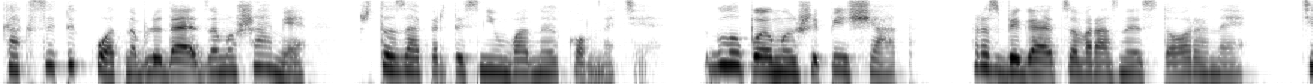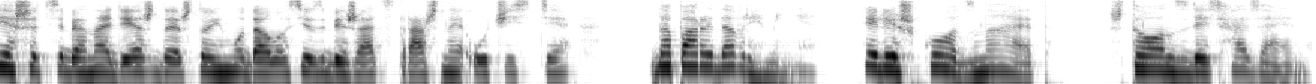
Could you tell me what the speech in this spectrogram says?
как сытый кот наблюдает за мышами, что заперты с ним в одной комнате. Глупые мыши пищат, разбегаются в разные стороны, тешат себя надеждой, что им удалось избежать страшной участи – до поры до времени. И лишь кот знает, что он здесь хозяин.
